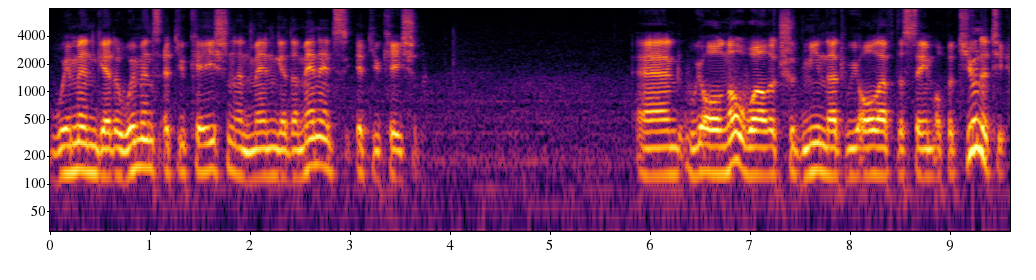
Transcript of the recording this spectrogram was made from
women get a women's education and men get a men's education? And we all know, well, it should mean that we all have the same opportunity.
